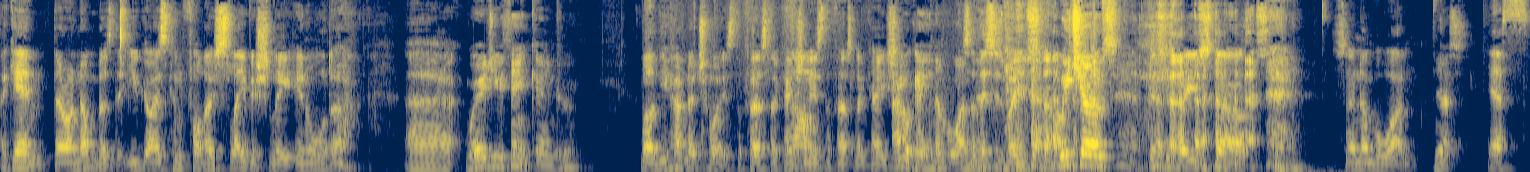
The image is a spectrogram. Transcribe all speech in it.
Again, there are numbers that you guys can follow slavishly in order. Uh, where do you think, Andrew? Well, you have no choice. The first location Oh. is the first location. Okay, number one. So then. this is where you start. we chose. this is where you start. So number one. Yes. yes,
